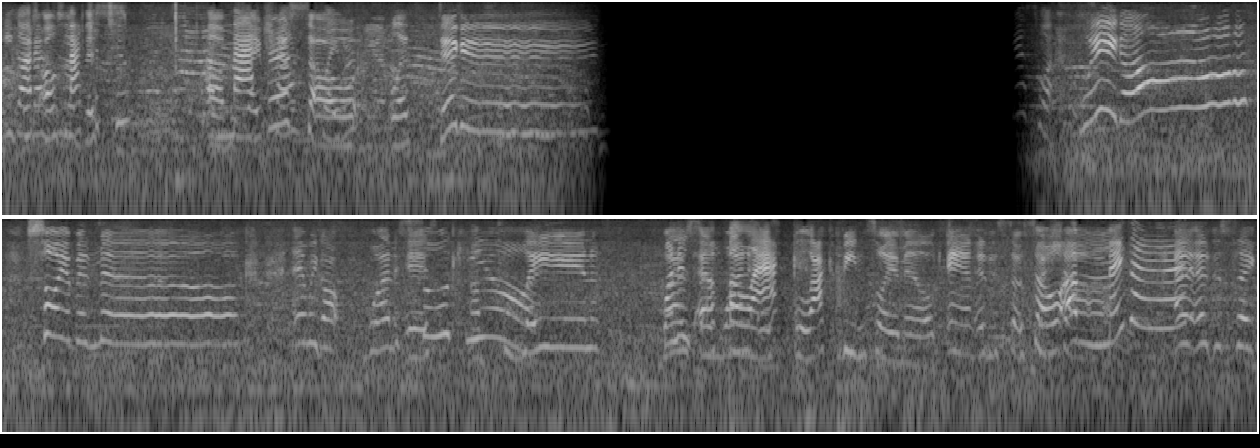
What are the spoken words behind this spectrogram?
we got There's also matcha this, too. um, matcha flavor, so flavor. let's dig it. Guess what? We got soya bean milk, got one is So a cute. plain. One one is and a one black. is black bean soya milk, and it is so So special. amazing. And it is like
